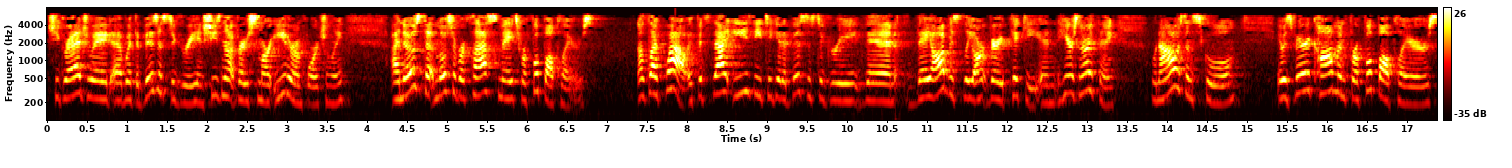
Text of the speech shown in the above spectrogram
she graduated uh, with a business degree, and she's not very smart either, unfortunately. I noticed that most of her classmates were football players. I was like, wow, if it's that easy to get a business degree, then they obviously aren't very picky. And here's another thing. When I was in school, it was very common for football players,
